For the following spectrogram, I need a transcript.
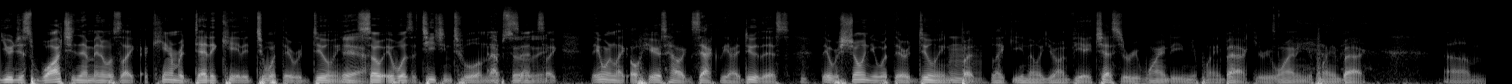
you're just watching them, and it was like a camera dedicated to what they were doing. Yeah. So it was a teaching tool in that Absolutely. sense. Like they weren't like, oh, here's how exactly I do this. They were showing you what they were doing, but Mm. like you know, you're on VHS, you're rewinding, you're playing back, you're rewinding, you're playing back. Um,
